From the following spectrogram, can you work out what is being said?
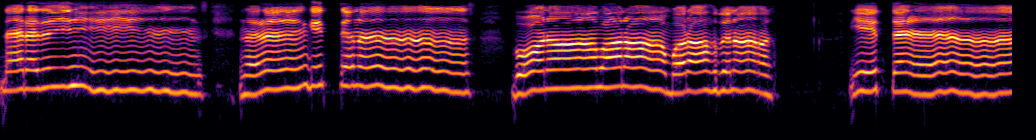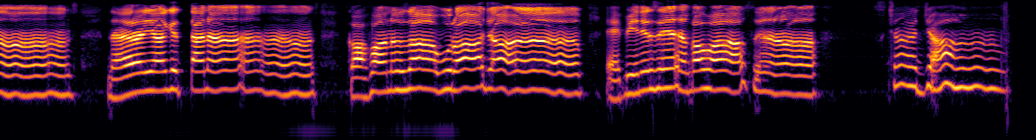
Neredeyiz? Nereye gittiniz? Bana bana bıraktınız. Gittiniz. Nereye gittiniz? Kafanıza vuracağım. Hepinizin kafasına sıçacağım.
